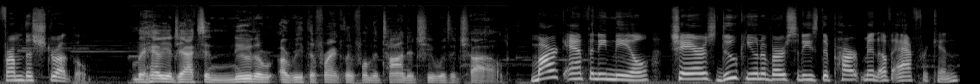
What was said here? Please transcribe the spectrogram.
from the struggle. Mahalia Jackson knew the Aretha Franklin from the time that she was a child. Mark Anthony Neal chairs Duke University's Department of African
